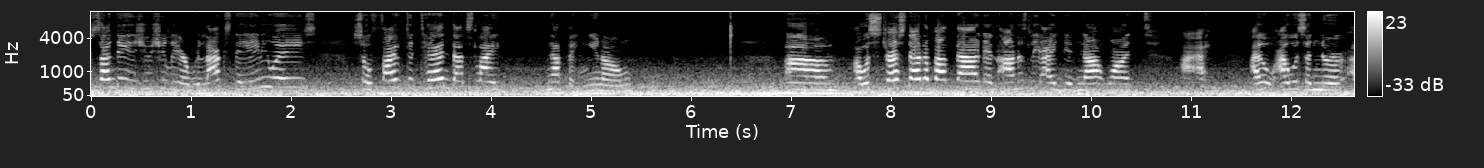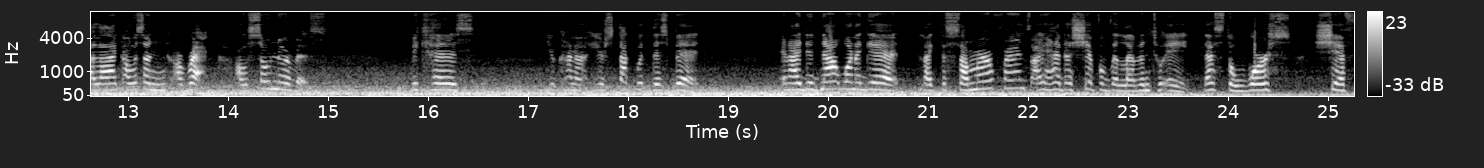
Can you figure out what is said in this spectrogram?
Sunday is usually a relaxed day anyways. So 5 to 10, that's like nothing, you know. Um, I was stressed out about that and honestly I did not want I I, I was a ner like I was a, a wreck. I was so nervous because you're kind of you're stuck with this bid and I did not want to get like the summer friends, I had a shift of 11 to 8. That's the worst shift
